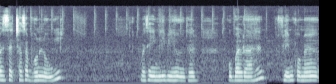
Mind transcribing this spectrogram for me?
बस इसे अच्छा सा भून लूँगी। वैसे इमली भी इधर उबल रहा है। फ्लेम को मैं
